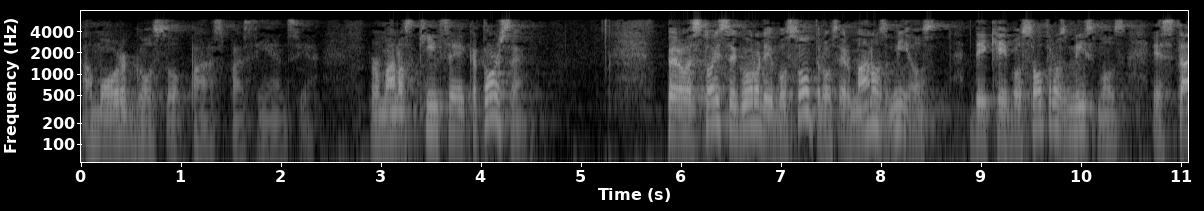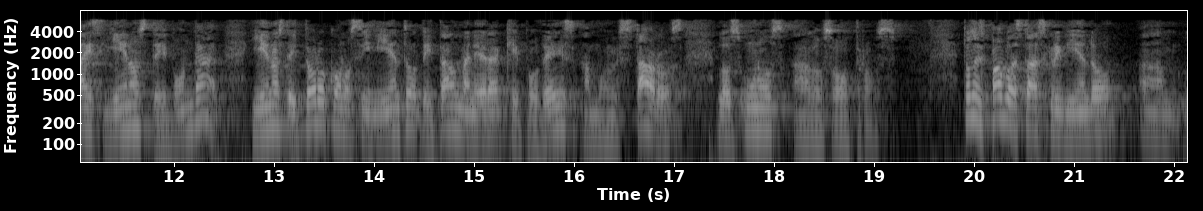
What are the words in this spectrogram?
Amor, gozo, paz, paciencia. Romanos 15, 14. Pero estoy seguro de vosotros, hermanos míos, de que vosotros mismos estáis llenos de bondad, llenos de todo conocimiento, de tal manera que podéis amonestaros los unos a los otros. Entonces Pablo está escribiendo um,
